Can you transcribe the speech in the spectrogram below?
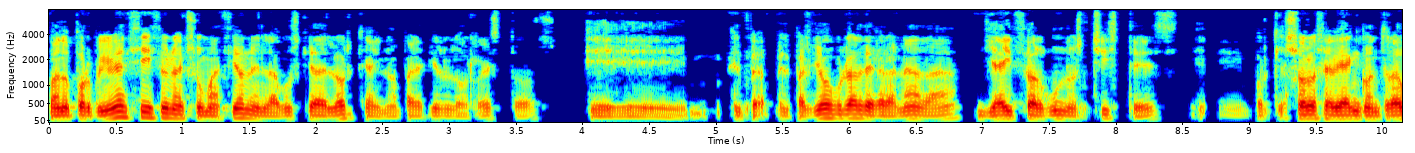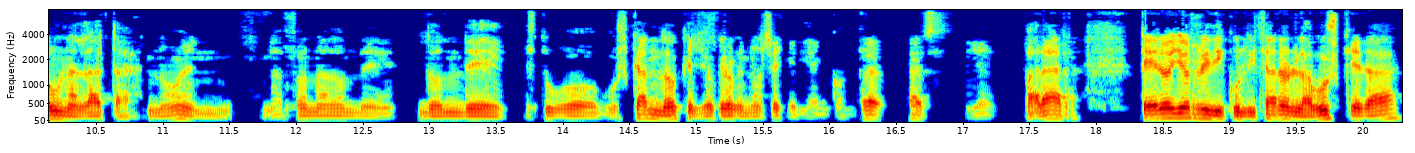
cuando por primera vez se hizo una exhumación en la búsqueda de Lorca y no aparecieron los restos, eh, el, Partido Popular de Granada ya hizo algunos chistes eh, porque solo se había encontrado una lata, ¿no? En la zona donde, donde estuvo buscando, que yo creo que no se quería encontrar, parar, pero ellos ridiculizaron la búsqueda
